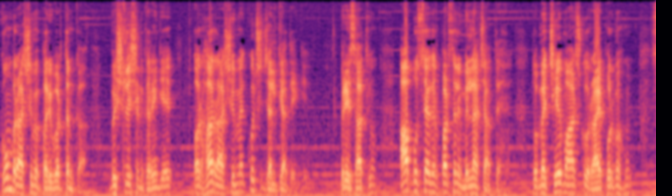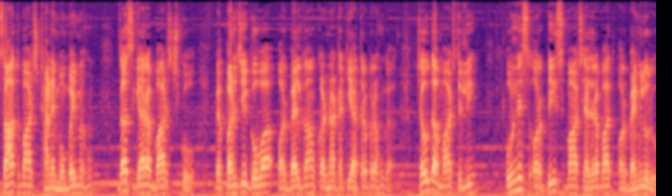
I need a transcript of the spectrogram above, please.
कुंभ राशि में परिवर्तन का विश्लेषण करेंगे और हर राशि में कुछ झलकियाँ देंगे। प्रिय साथियों, आप मुझसे अगर पर्सनली मिलना चाहते हैं तो मैं छह मार्च को रायपुर में हूँ, सात मार्च ठाणे मुंबई में हूँ 10-11 मार्च को मैं पणजी गोवा और बेलगांव कर्नाटक की यात्रा पर रहूँगा 14 मार्च दिल्ली 19 और 20 मार्च हैदराबाद और बेंगलुरु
